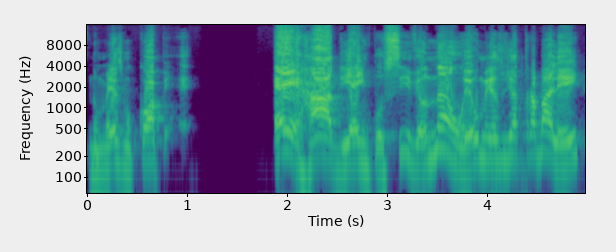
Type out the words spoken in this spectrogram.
no mesmo copy, é, é errado e é impossível? Não, eu mesmo já trabalhei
